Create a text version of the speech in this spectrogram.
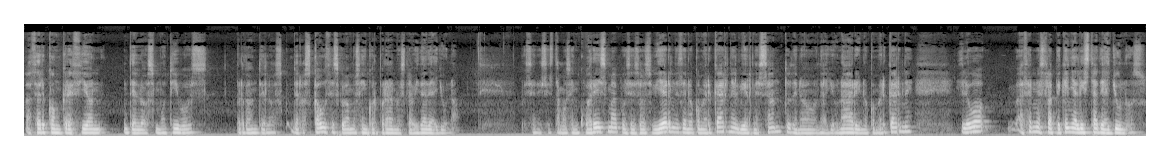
hacer concreción de los motivos, perdón, de los, de los cauces que vamos a incorporar a nuestra vida de ayuno. Pues, estamos en cuaresma, pues esos viernes de no comer carne, el viernes santo de no de ayunar y no comer carne, y luego hacer nuestra pequeña lista de ayunos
